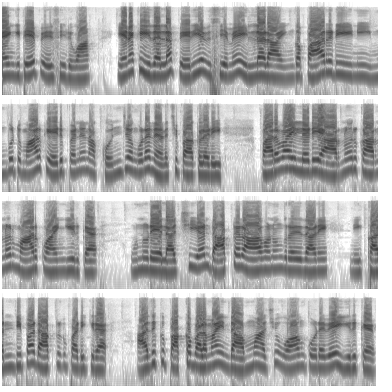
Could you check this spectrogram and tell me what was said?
என்கிட்டே பேசிடுவான். எனக்கு இதெல்லாம் பெரிய விஷயமே இல்லைடா. இங்கே பாருடி நீ இம்புட்டு மார்க் எடுப்பேன்னு நான் கொஞ்சம் கூட நினச்சி பார்க்கலடி. பரவாயில்லடி அறநூறுக்கு அறநூறு மார்க் வாங்கியிருக்க. உன்னுடைய லட்சியம் டாக்டர் ஆகணுங்கிறது தானே நீ கண்டிப்பாக டாக்டருக்கு படிக்கிற. அதுக்கு பக்கபலமாக இந்த அம்மாச்சி உன் கூடவே இருக்கேன்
